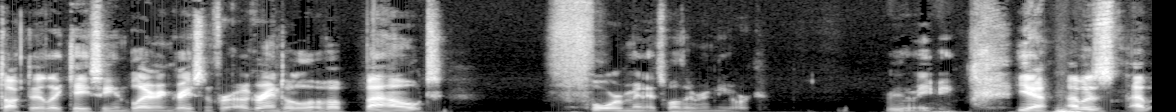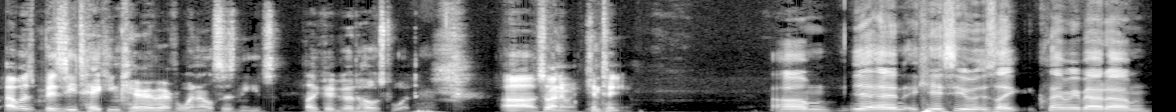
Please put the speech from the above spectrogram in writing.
talk to like Casey and Blair and Grayson for a grand total of about four minutes while they were in New York. Really. Maybe. Yeah, I was I, I was busy taking care of everyone else's needs, like a good host would. Uh, so anyway, continue. Um, yeah, and Casey was like clamoring about um,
